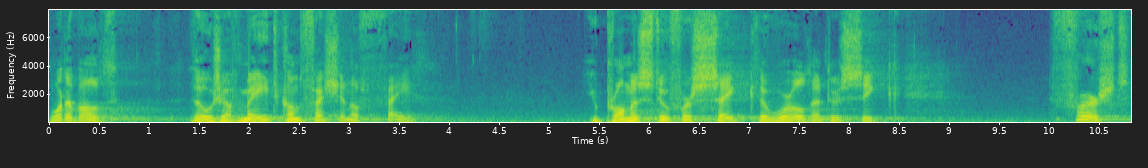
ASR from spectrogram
What about those who have made confession of faith? You promise to forsake the world and to seek first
